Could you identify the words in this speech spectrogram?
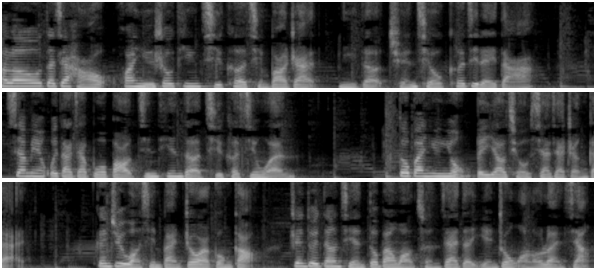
Hello，大家好，欢迎收听奇客情报站，你的全球科技雷达。下面为大家播报今天的奇客新闻：豆瓣应用被要求下架整改。根据网信办周二公告，针对当前豆瓣网存在的严重网络乱象，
